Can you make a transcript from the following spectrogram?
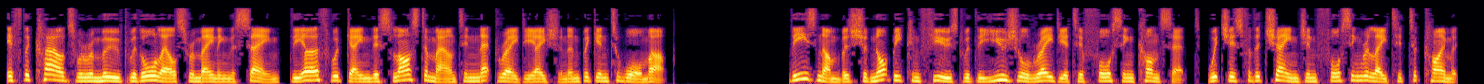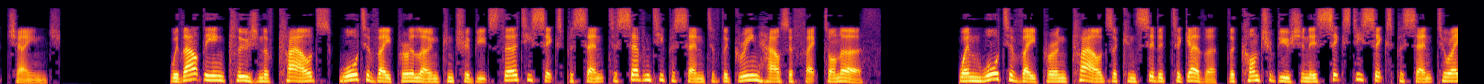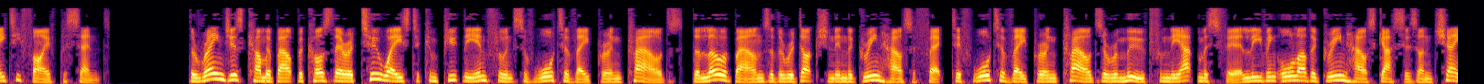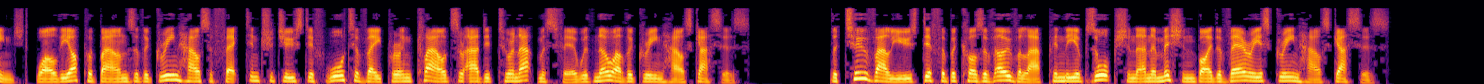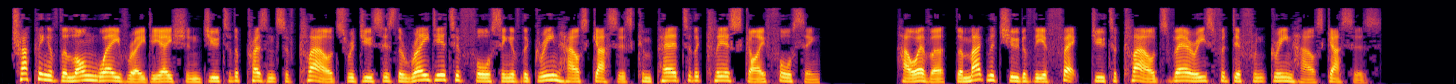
If the clouds were removed with all else remaining the same, the Earth would gain this last amount in net radiation and begin to warm up. These numbers should not be confused with the usual radiative forcing concept, which is for the change in forcing related to climate change. Without the inclusion of clouds, water vapor alone contributes 36% to 70% of the greenhouse effect on Earth. When water vapor and clouds are considered together, the contribution is 66% to 85%. The ranges come about because there are two ways to compute the influence of water vapor and clouds. The lower bounds are the reduction in the greenhouse effect if water vapor and clouds are removed from the atmosphere leaving all other greenhouse gases unchanged, while the upper bounds are the greenhouse effect introduced if water vapor and clouds are added to an atmosphere with no other greenhouse gases. The two values differ because of overlap in the absorption and emission by the various greenhouse gases. Trapping of the long-wave radiation due to the presence of clouds reduces the radiative forcing of the greenhouse gases compared to the clear sky forcing. However, the magnitude of the effect due to clouds varies for different greenhouse gases.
